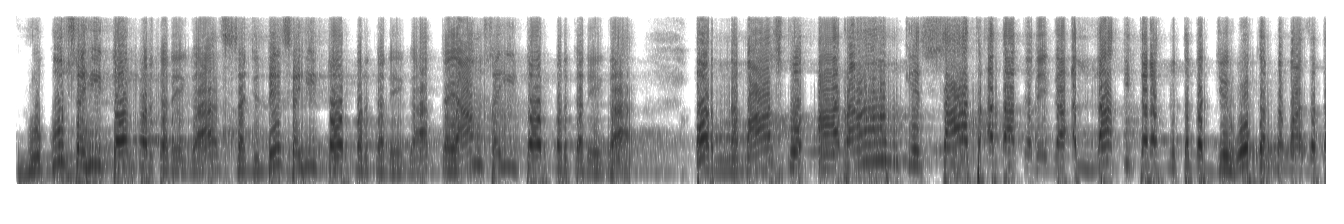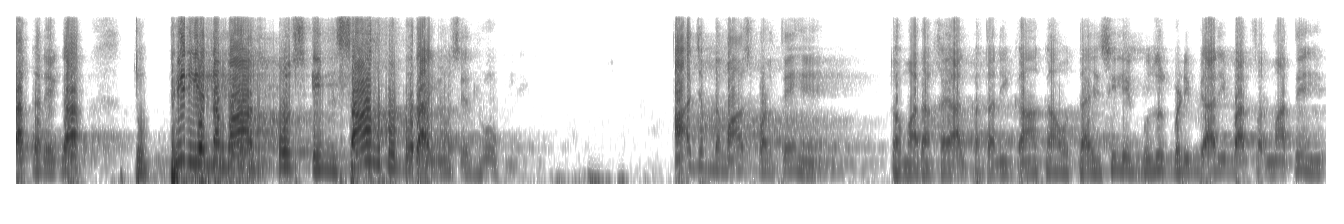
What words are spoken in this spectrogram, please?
रुकू सही तौर पर करेगा, सजदे सही तौर पर करेगा, कयाम सही तौर पर करेगा और नमाज़ को आराम के साथ अदा करेगा, अल्लाह की तरफ़ मुतवजे होकर नमाज़ अदा करेगा तो फिर ये नमाज़ उस इंसान को बुराइयों से रोक लेगी। आज जब नमाज़ पढ़ते हैं तो हमारा ख्याल पता नहीं कहाँ कहाँ होता है। इसीलिए एक बुज़ुर्ग बड़ी प्यारी बात फरमाते हैं।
